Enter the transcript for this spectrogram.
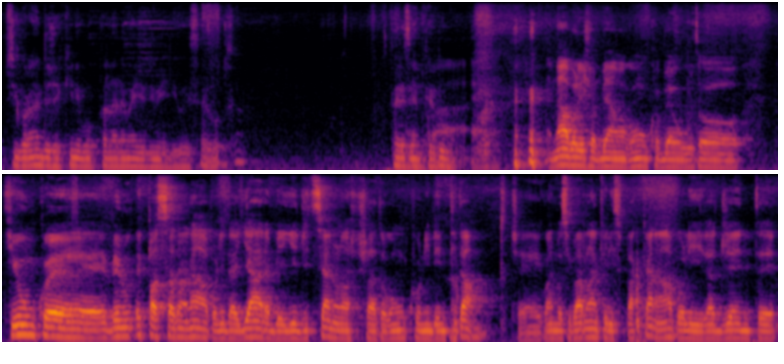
sicuramente c'è chi ne può parlare meglio di me di questa cosa. Per esempio tu. Ma, eh, a Napoli ci abbiamo comunque abbiamo avuto chiunque è, venu- è passato a Napoli dagli arabi agli egiziani ha lasciato comunque un'identità cioè quando si parla anche di spacca Napoli la gente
